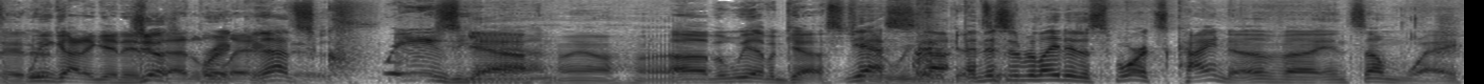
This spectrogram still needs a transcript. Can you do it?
coordinator. we got to get into Just that a later. That's news. crazy, Yeah, man. yeah, Uh, but we have a guest. Yes, we gotta uh, and this to. is related to sports, kind of, uh, in some way.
